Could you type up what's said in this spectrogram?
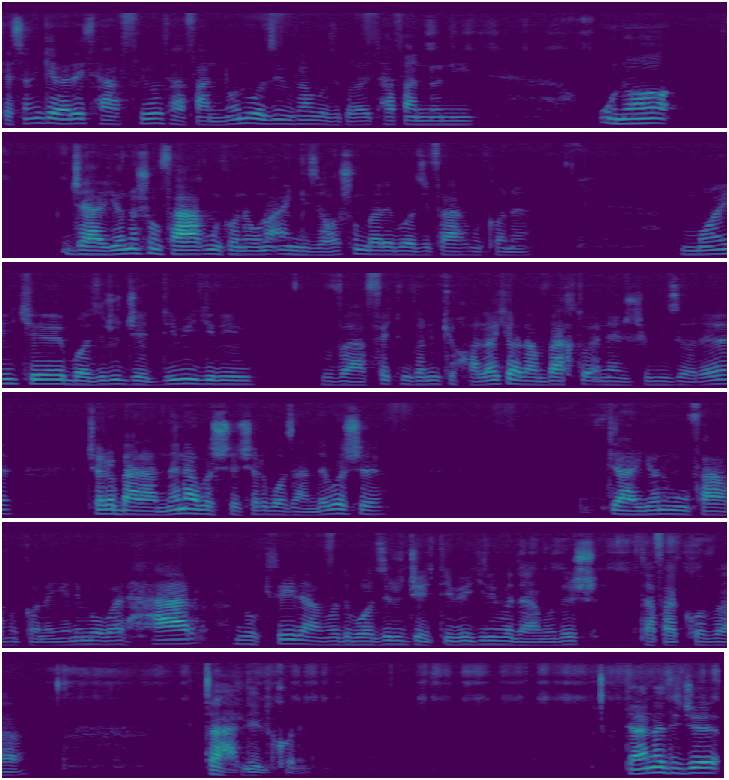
کسانی که برای تفریح و تفنن بازی می‌کنن بازیکنهای تفننی اونا جریانشون فرق می‌کنه اونا انگیزه هاشون برای بازی فرق می‌کنه. مایی که بازی رو جدی می‌گیریم و فکر می‌کنیم که حالا که آدم وقت و انرژی می‌ذاره چرا برنده نباشه چرا بازنده باشه جریانمون فرق می‌کنه. یعنی ما باید هر نکته در مورد بازی رو جدی بگیریم و در موردش تفکر و تحلیل کنیم. در نتیجه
